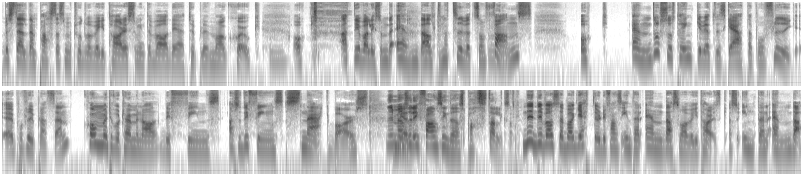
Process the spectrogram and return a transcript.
beställde en pasta som jag trodde var vegetarisk som inte var det, typ blev magsjuk. Och att det var liksom det enda alternativet som fanns. Och ändå så tänker vi att vi ska äta på, flyg, eh, på flygplatsen. Kommer till vår terminal, det finns, alltså det finns snackbars. Nej men med- alltså det fanns inte ens pasta liksom. Nej det var så baguetter och det fanns inte en enda som var vegetarisk. Alltså inte en enda.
